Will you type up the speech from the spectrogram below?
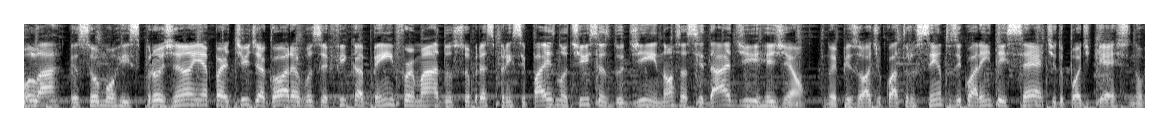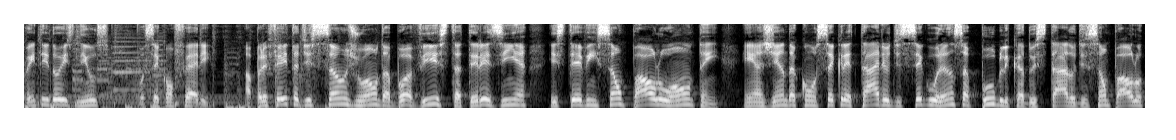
Olá, eu sou Morris Projan e a partir de agora você fica bem informado sobre as principais notícias do dia em nossa cidade e região. No episódio 447 do podcast 92 News, você confere. A prefeita de São João da Boa Vista, Terezinha, esteve em São Paulo ontem, em agenda com o secretário de Segurança Pública do Estado de São Paulo,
